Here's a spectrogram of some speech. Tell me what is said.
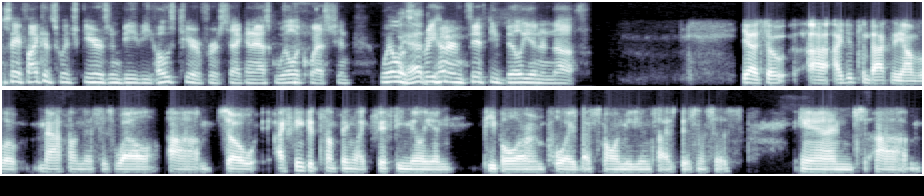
say if i could switch gears and be the host here for a second ask will a question will is 350 billion enough yeah, so uh, I did some back of the envelope math on this as well. Um, so I think it's something like 50 million people are employed by small and medium sized businesses. And um,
